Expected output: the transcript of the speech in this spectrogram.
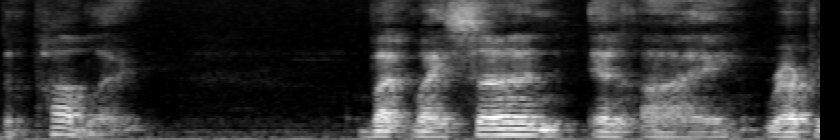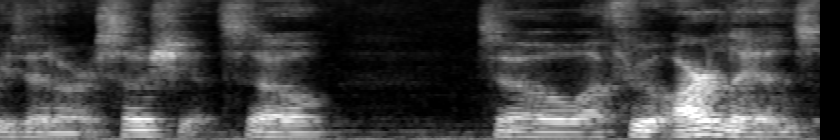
the public. But my son and I represent our associates. So so uh, through our lens,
